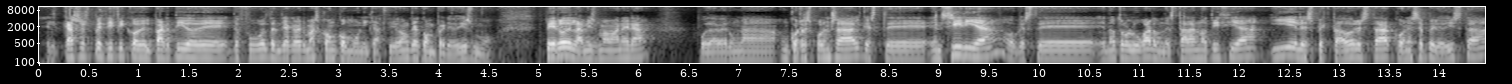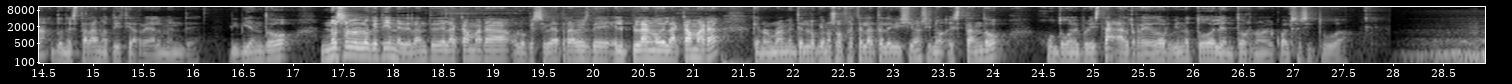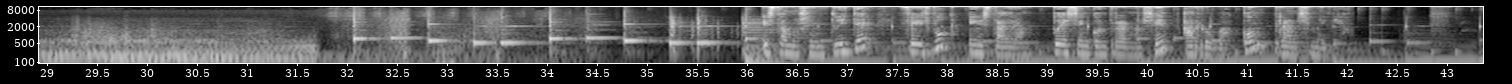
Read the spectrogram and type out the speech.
el caso específico del partido de, fútbol tendría que ver más con comunicación que con periodismo. Pero de la misma manera puede haber un corresponsal que esté en Siria o que esté en otro lugar donde está la noticia y el espectador está con ese periodista donde está la noticia realmente viviendo no solo lo que tiene delante de la cámara o lo que se ve a través del plano de la cámara, que normalmente es lo que nos ofrece la televisión, sino estando junto con el periodista alrededor, viendo todo el entorno en el cual se sitúa. Estamos en Twitter, Facebook e Instagram. Puedes encontrarnos en arroba com transmedia.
